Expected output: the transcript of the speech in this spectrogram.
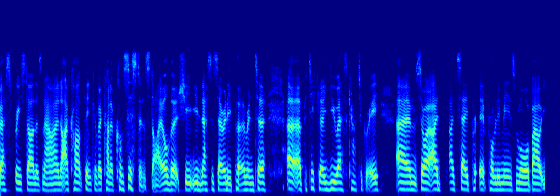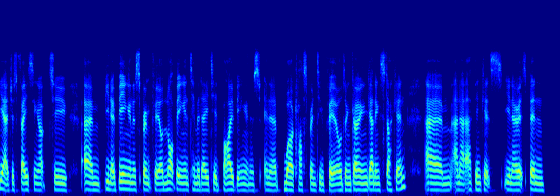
us freestylers now and i can't think of a kind of consistent style that she you'd necessarily put her into a, a particular us category um, so I, would I'd say it probably means more about yeah just facing up to um, you know being in a sprint field not being intimidated by being in a, in a world class sprinting field and going and getting stuck in um, and I, I think it's you know it's been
